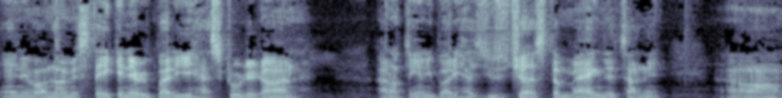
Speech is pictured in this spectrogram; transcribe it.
And if I'm not mistaken, everybody has screwed it on. I don't think anybody has used just the magnets on it. Um,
